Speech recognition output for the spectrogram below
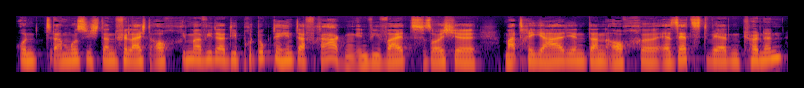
Und da muss ich dann vielleicht auch immer wieder die Produkte hinterfragen, inwieweit solche Materialien dann auch äh, ersetzt werden können.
